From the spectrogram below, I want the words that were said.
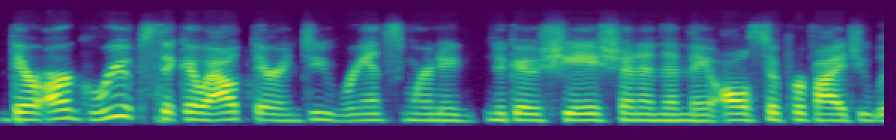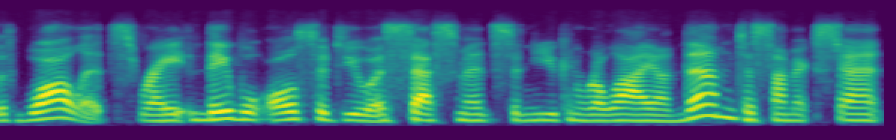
there are groups that go out there and do ransomware ne- negotiation, and then they also provide you with wallets, right? And they will also do assessments, and you can rely on them to some extent.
